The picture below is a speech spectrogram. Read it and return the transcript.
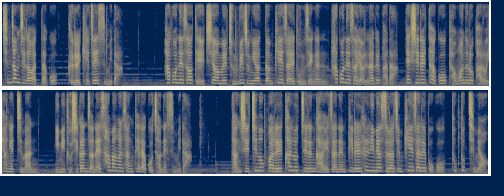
심정지가 왔다고 글을 게재했습니다. 학원에서 대입시험을 준비 중이었던 피해자의 동생은 학원에서 연락을 받아 택시를 타고 병원으로 바로 향했지만 이미 2시간 전에 사망한 상태라고 전했습니다. 당시 친오빠를 칼로 찌른 가해자는 피를 흘리며 쓰러진 피해자를 보고 툭툭 치며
